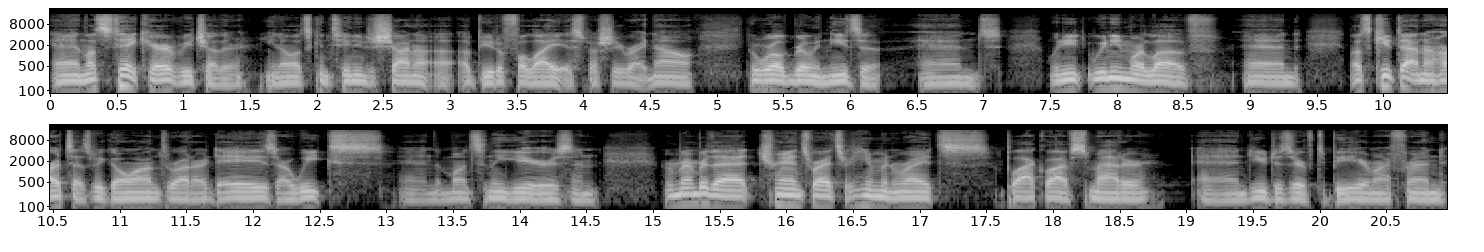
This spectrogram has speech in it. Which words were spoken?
and let's take care of each other. You know, let's continue to shine a, a, beautiful light, especially right now. The world really needs it, and we need we need more love. And let's keep that in our hearts as we go on throughout our days, our weeks, and the months and the years. And remember that trans rights are human rights, Black Lives Matter, and you deserve to be here, my friend.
